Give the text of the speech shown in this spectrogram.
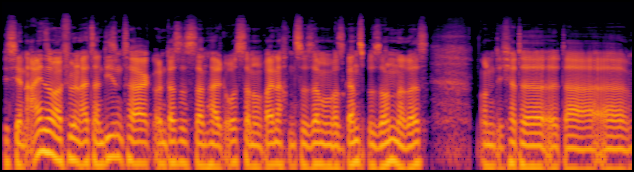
bisschen einsamer fühlen als an diesem Tag und das ist dann halt Ostern und Weihnachten zusammen was ganz Besonderes. Und ich hatte da, äh,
